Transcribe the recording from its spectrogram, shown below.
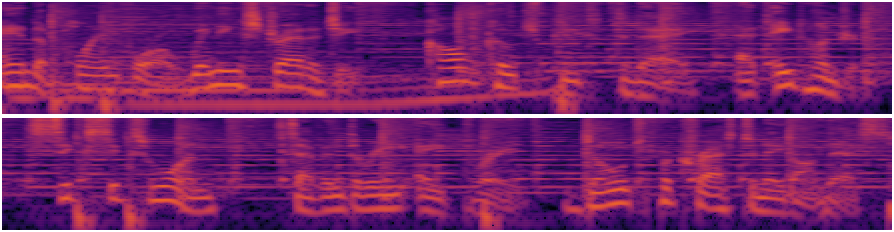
and a plan for a winning strategy, call Coach Pete today at 800 661 7383. Don't procrastinate on this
